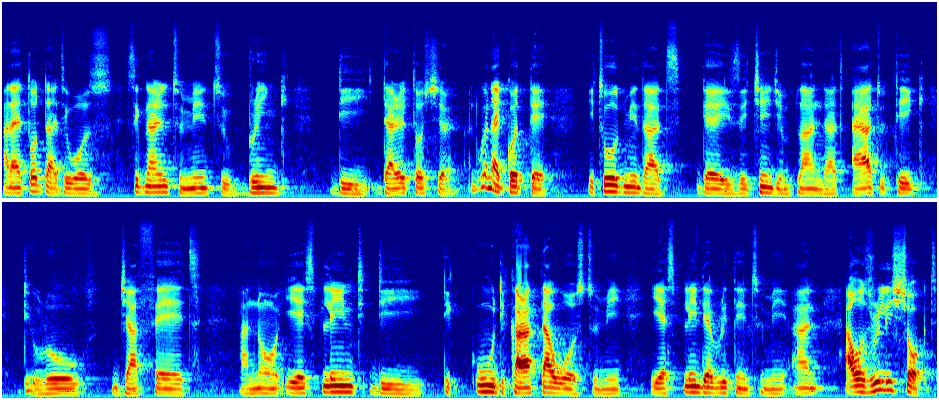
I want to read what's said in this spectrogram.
and I thought that it was signaling to me to bring the director's chair. And when I got there, he told me that there is a change in plan that I had to take the role Japhet and all. He explained the, the who the character was to me. He explained everything to me, and I was really shocked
